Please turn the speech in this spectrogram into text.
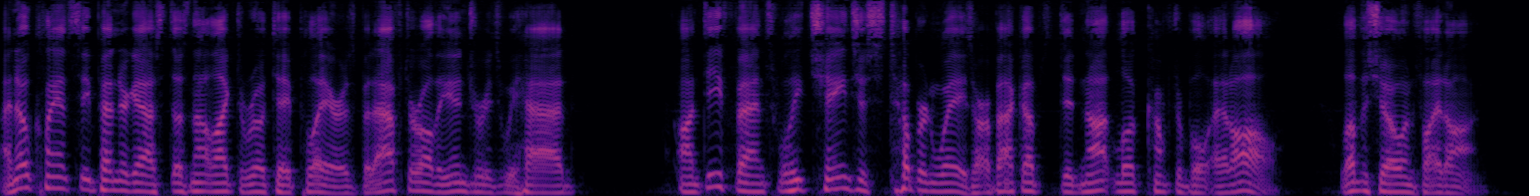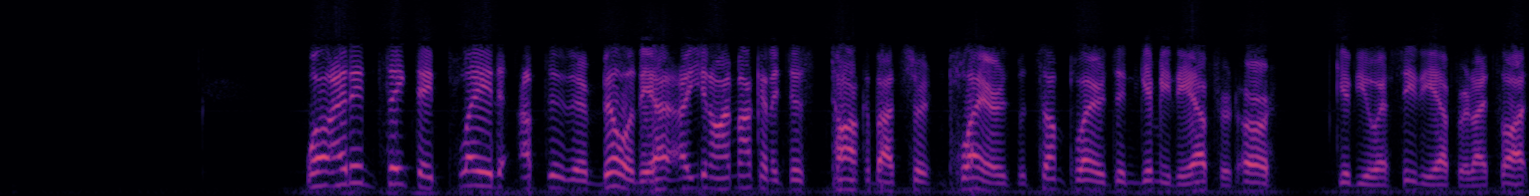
I know Clancy Pendergast does not like to rotate players, but after all the injuries we had on defense, will he change his stubborn ways? Our backups did not look comfortable at all. Love the show and fight on. Well, I didn't think they played up to their ability. I, I you know, I'm not going to just talk about certain players, but some players didn't give me the effort or give USC the effort I thought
